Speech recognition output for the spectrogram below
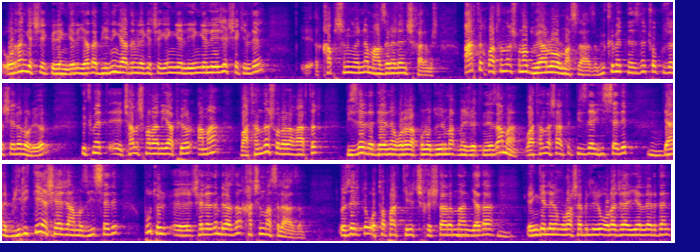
oradan geçecek bir engelli ya da birinin yardımıyla geçecek engelliyi engelleyecek şekilde kapısının önüne malzemelerini çıkarmış. Artık vatandaş buna duyarlı olması lazım. Hükümet nezdinde çok güzel şeyler oluyor. Hükümet e, çalışmalarını yapıyor ama vatandaş olarak artık bizler de dernek olarak bunu duyurmak mecburiyetindeyiz ama vatandaş artık bizleri hissedip yani birlikte yaşayacağımızı hissedip bu tür e, şeylerden biraz daha kaçınması lazım. Özellikle otopark giriş çıkışlarından ya da engellerin ulaşabilirliği olacağı yerlerden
